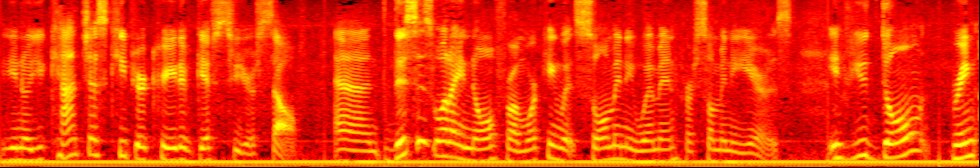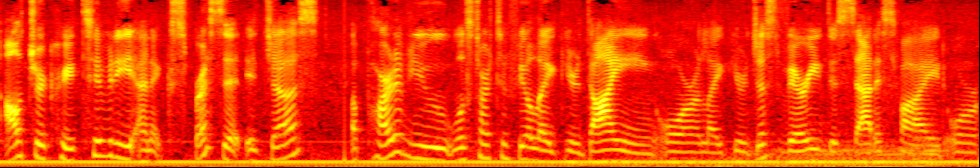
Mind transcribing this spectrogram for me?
you know, you can't just keep your creative gifts to yourself. And this is what I know from working with so many women for so many years. If you don't bring out your creativity and express it, it just a part of you will start to feel like you're dying or like you're just very dissatisfied or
